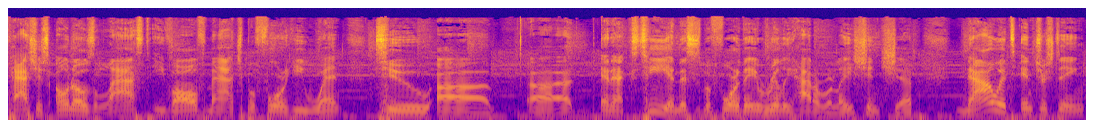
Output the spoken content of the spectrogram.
Kassius Ohno's last Evolve match before he went to uh, uh, NXT, and this is before they really had a relationship. Now it's interesting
